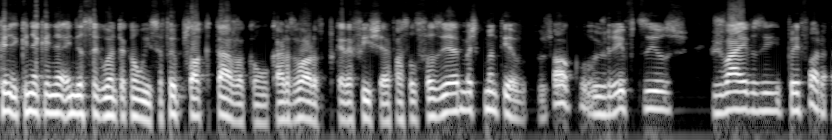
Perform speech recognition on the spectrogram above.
Quem, quem é que ainda, ainda, se aguenta com isso? Foi o pessoal que estava com o cardboard, porque era ficha, era fácil de fazer, mas que manteve os óculos, os rifts e os, os vibes e por aí fora.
